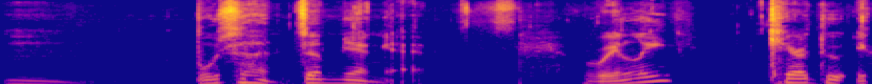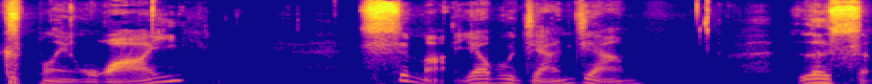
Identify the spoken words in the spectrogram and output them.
嗯，不是很正面诶。Really? Care to explain why? 是吗？要不讲讲？Listen,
